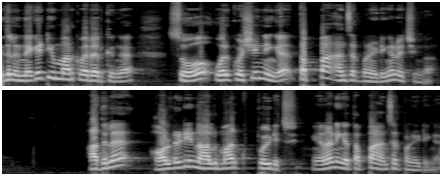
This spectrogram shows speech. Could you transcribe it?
இதில் நெகட்டிவ் மார்க் வேறு இருக்குங்க. ஸோ ஒரு கொஷின் நீங்கள் தப்பாக ஆன்சர் பண்ணிட்டீங்கன்னு வச்சுங்க. அதில் ஆல்ரெடி நாலு மார்க் போயிடுச்சு. ஏன்னா நீங்கள் தப்பாக ஆன்சர் பண்ணிட்டீங்க.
